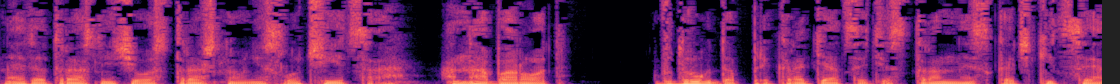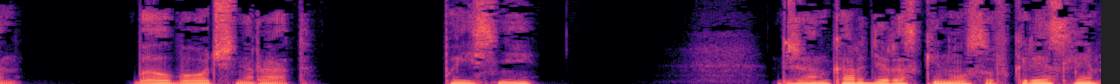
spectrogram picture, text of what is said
на этот раз ничего страшного не случится, а наоборот. Вдруг да прекратятся эти странные скачки цен. Был бы очень рад». «Поясни». Джанкарди раскинулся в кресле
